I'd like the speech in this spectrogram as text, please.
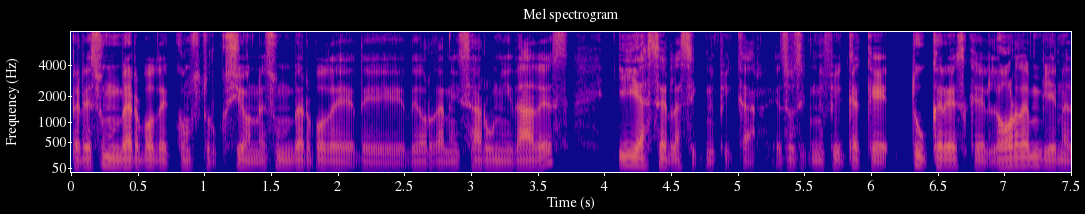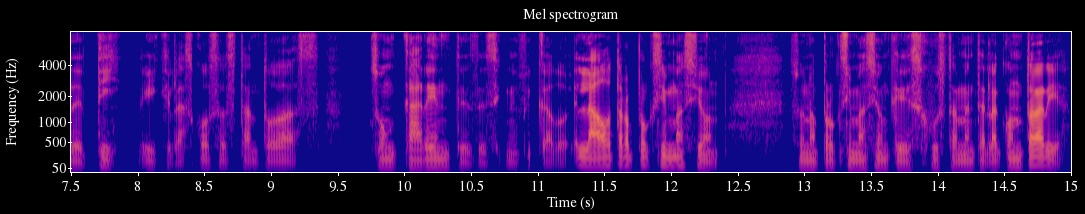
pero es un verbo de construcción, es un verbo de, de organizar unidades y hacerlas significar. Eso significa que tú crees que el orden viene de ti y que las cosas están todas son carentes de significado. La otra aproximación es una aproximación que es justamente la contraria,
